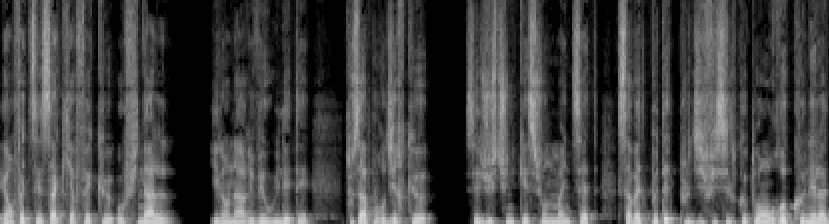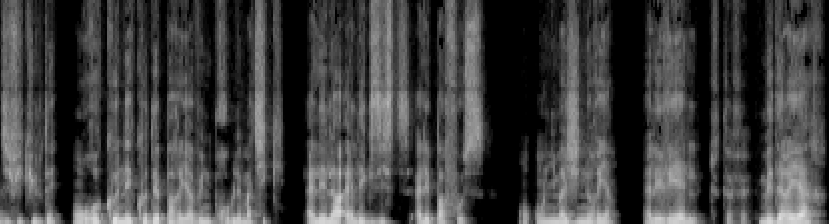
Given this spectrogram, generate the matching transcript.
Et en fait, c'est ça qui a fait qu'au final, il en est arrivé où il était. Tout ça pour dire que c'est juste une question de mindset. Ça va être peut-être plus difficile que toi. On reconnaît la difficulté. On reconnaît qu'au départ, il y avait une problématique. Elle est là, elle existe. Elle n'est pas fausse. On n'imagine rien. Elle est réelle. Tout à fait. Mais derrière,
